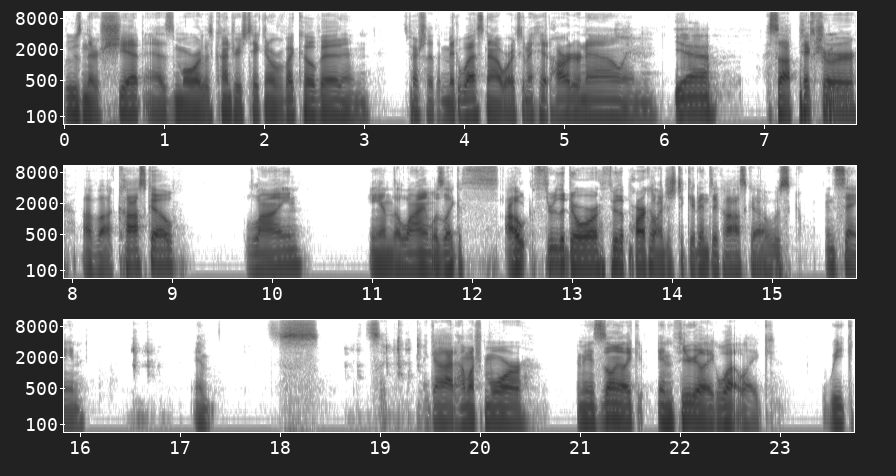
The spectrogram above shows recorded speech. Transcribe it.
losing their shit as more of this country is taken over by COVID and especially the Midwest now where it's going to hit harder now. And yeah, I saw a picture of a Costco line, and the line was like th- out through the door, through the parking lot just to get into Costco. It was insane. And it's, it's like, my God, how much more? I mean, it's only like in theory, like what, like week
